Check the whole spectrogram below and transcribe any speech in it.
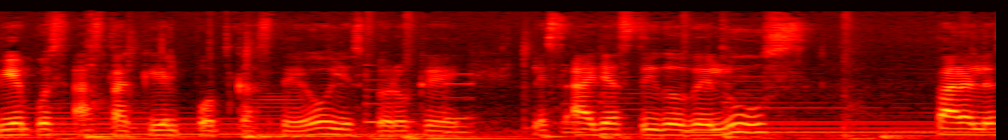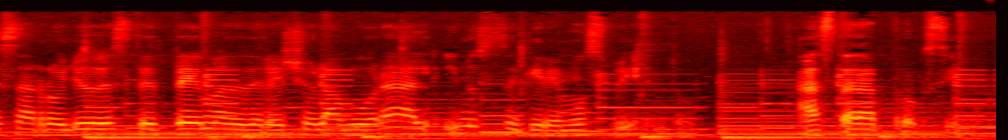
Bien, pues hasta aquí el podcast de hoy. Espero que les haya sido de luz para el desarrollo de este tema de derecho laboral y nos seguiremos viendo. Hasta la próxima.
